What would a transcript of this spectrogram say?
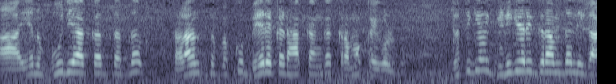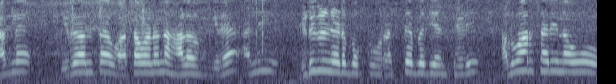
ಆ, ಏನು ಬೂದಿ ಹಾಕಂಥದ್ದನ್ನ ಸ್ಥಳಾಂತರಿಸಬೇಕು, ಬೇರೆ ಕಡೆ ಹಾಕಂಗ ಕ್ರಮ ಕೈಗೊಳ್ಬೇಕು. ಜೊತೆಗೆ ಗಿಣಿಗೇರಿ ಗ್ರಾಮದಲ್ಲಿ ಈಗಾಗಲೇ ಇರೋಂಥ ವಾತಾವರಣನ ಹಾಳಾಗಿದೆ. ಅಲ್ಲಿ ಗಿಡಗಳು ನೆಡಬೇಕು, ರಸ್ತೆ ಬದಿ ಹೇಳಿ ಹಲವಾರು ಸಾರಿ ನಾವು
